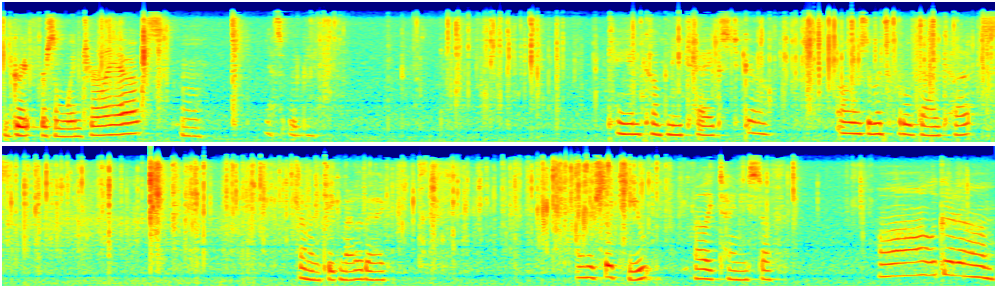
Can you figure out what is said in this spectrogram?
Be great for some winter layouts. Mm. Yes, it would be. Can Company tags to go. Oh, there's a bunch of little die cuts. I'm to take them out of the bag. Oh, they're so cute. I like tiny stuff. Oh, look at them.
